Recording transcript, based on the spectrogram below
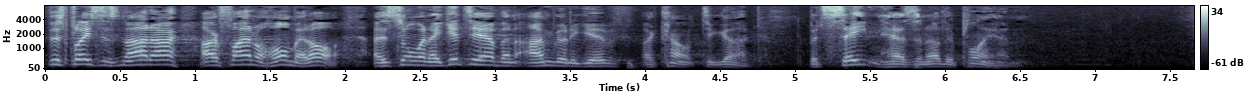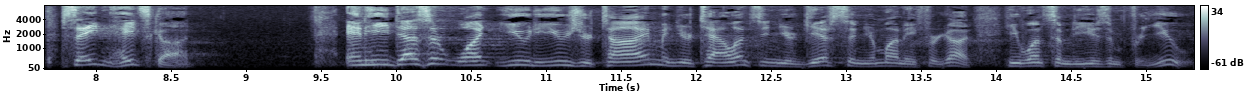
this place is not our, our final home at all. And so when I get to heaven, I'm going to give account to God. But Satan has another plan. Satan hates God. And he doesn't want you to use your time and your talents and your gifts and your money for God. He wants them to use them for you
